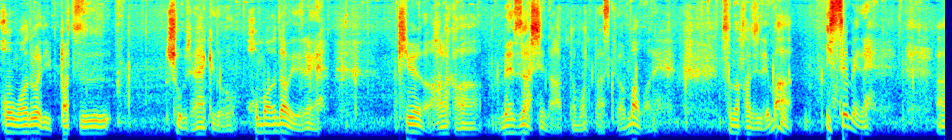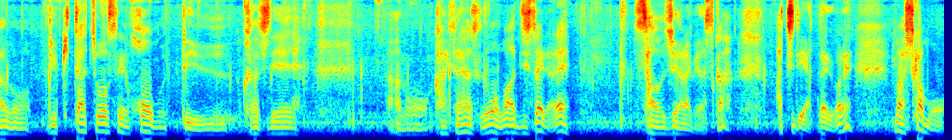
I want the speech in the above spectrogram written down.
ホームアドウェイで一発勝負じゃないけどホームアドウェイでね決めるのはなかなか珍しいなと思ったんですけどまあまあねそんな感じで。まあ1戦目ねあの北朝鮮ホームっていう形であの開催なんですけどもまあ実際にはねサウジアラビアですかあっちでやったりとかね。まあしかも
